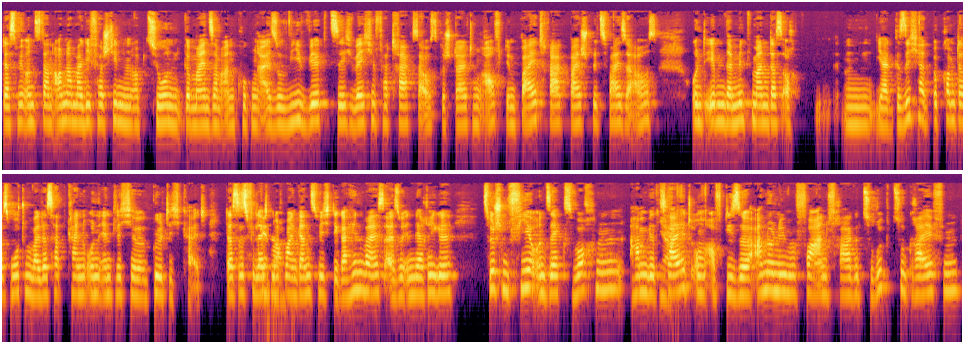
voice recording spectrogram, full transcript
dass wir uns dann auch nochmal die verschiedenen Optionen gemeinsam angucken. Also wie wirkt sich welche Vertragsausgestaltung auf dem Beitrag beispielsweise aus und eben damit man das auch ja, gesichert bekommt, das Votum, weil das hat keine unendliche Gültigkeit. Das ist vielleicht genau. nochmal ein ganz wichtiger Hinweis. Also in der Regel zwischen vier und sechs Wochen haben wir ja. Zeit, um auf diese anonyme Voranfrage zurückzugreifen.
